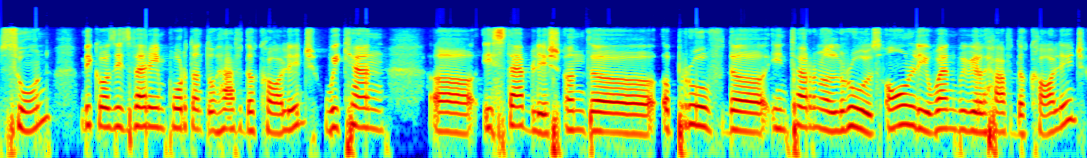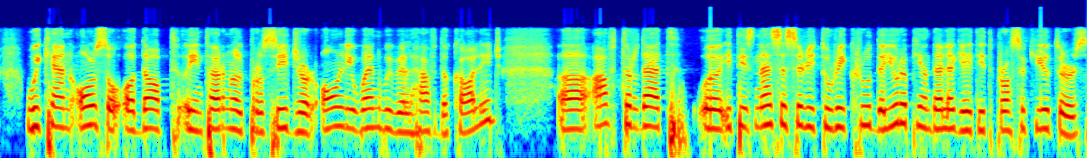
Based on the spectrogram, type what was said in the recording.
soon because it's very important to have the college. We can uh, establish and uh, approve the internal rules only when we will have the college. We can also adopt internal procedure only when we will have the college. Uh, after that, uh, it is necessary to recruit the European delegated prosecutors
